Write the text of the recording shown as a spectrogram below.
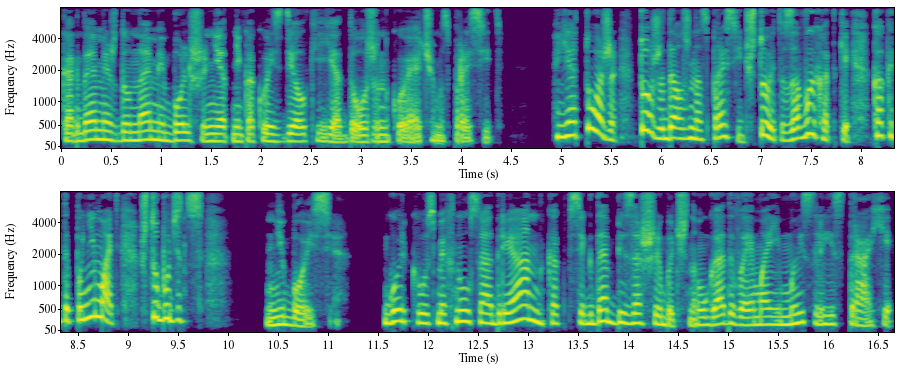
Когда между нами больше нет никакой сделки, я должен кое о чем спросить». «Я тоже, тоже должна спросить, что это за выходки, как это понимать, что будет с...» «Не бойся. Горько усмехнулся Адриан, как всегда безошибочно угадывая мои мысли и страхи.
